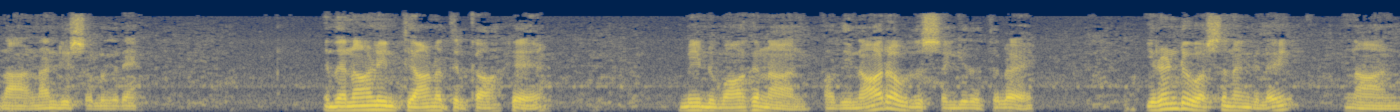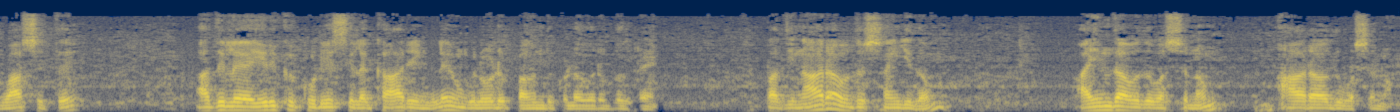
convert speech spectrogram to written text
நான் நன்றி சொல்லுகிறேன். இந்த நாளின் தியானத்திற்காக மீண்டுமாக நான் பதினாறாவது சங்கீதத்தில் இரண்டு வசனங்களை நான் வாசித்து அதில் இருக்கக்கூடிய சில காரியங்களை உங்களோடு பகிர்ந்து கொள்ள விரும்புகிறேன். பதினாறாவது சங்கீதம் ஐந்தாவது வசனம் ஆறாவது வசனம்.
